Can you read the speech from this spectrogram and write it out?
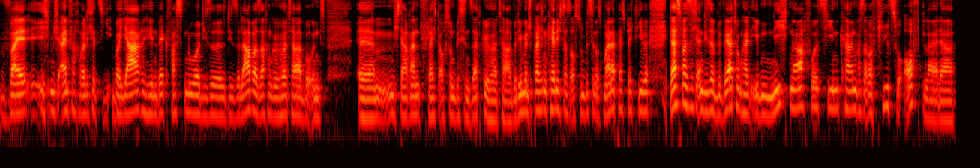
weil ich mich einfach, weil ich jetzt über Jahre hinweg fast nur diese, diese Labersachen gehört habe und ähm, mich daran vielleicht auch so ein bisschen satt gehört habe. Dementsprechend kenne ich das auch so ein bisschen aus meiner Perspektive. Das, was ich an dieser Bewertung halt eben nicht nachvollziehen kann, was aber viel zu oft leider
